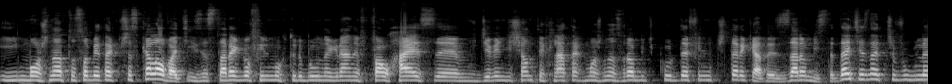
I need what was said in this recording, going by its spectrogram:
I można to sobie tak przeskalować. I ze starego filmu, który był nagrany w VHS e, w 90 latach, można zrobić, kurde, film 4K. To jest zarobiste. Dajcie znać, czy w ogóle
